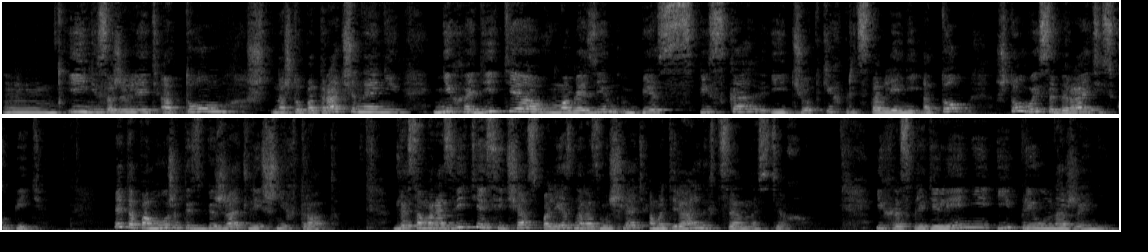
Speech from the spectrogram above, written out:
и не сожалеть о том, на что потрачены они, не ходите в магазин без списка и четких представлений о том, что вы собираетесь купить. Это поможет избежать лишних трат. Для саморазвития сейчас полезно размышлять о материальных ценностях, их распределении и приумножении.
